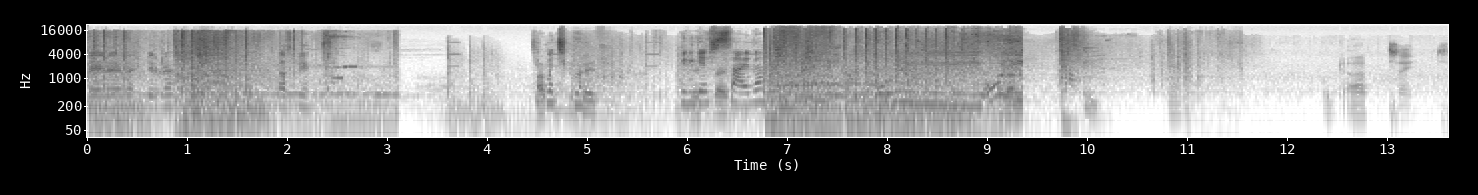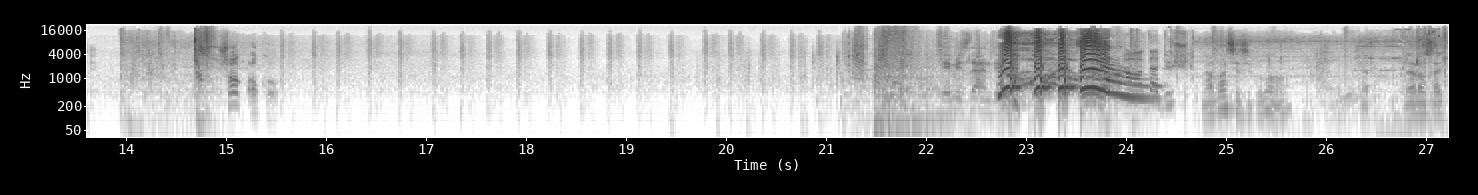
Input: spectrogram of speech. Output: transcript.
B, B, B, bir B. Last bin. Çıkma çıkma. Biri geçti sayda. Şok oku. Temizlendi. A'da düştü. Nereden ses yapıyor lan o? Neuron site.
